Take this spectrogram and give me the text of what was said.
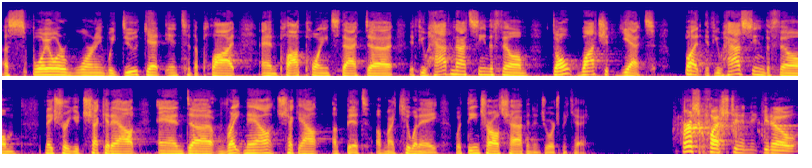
a spoiler warning, we do get into the plot and plot points that uh, if you have not seen the film, don't watch it yet. But if you have seen the film, make sure you check it out. And uh, right now, check out a bit of my Q&A with Dean Charles Chapman and George McKay. First question, you know,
